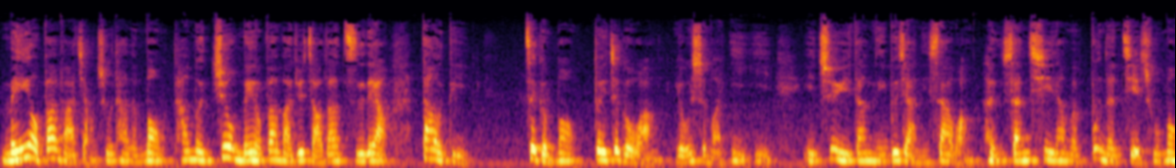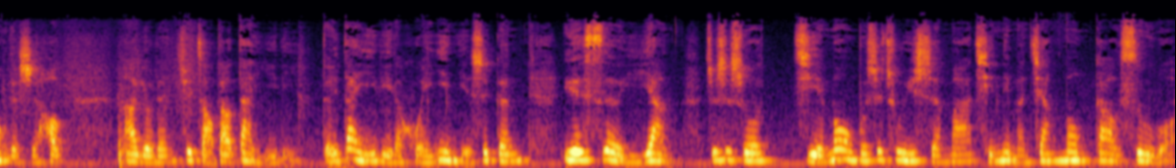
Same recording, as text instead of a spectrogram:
没有办法讲出他的梦，他们就没有办法去找到资料，到底这个梦对这个王有什么意义，以至于当尼布甲尼撒王很生气，他们不能解除梦的时候，啊，有人去找到但以理，对但以理的回应也是跟约瑟一样。就是说解梦不是出于神吗？请你们将梦告诉我。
